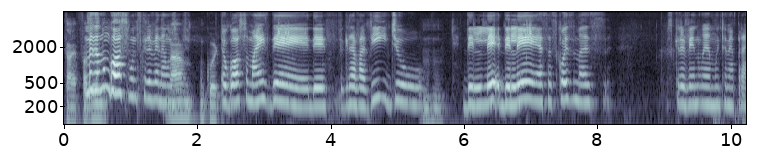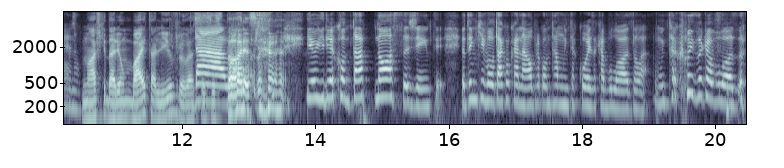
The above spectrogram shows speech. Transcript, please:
Tá fazendo, Mas eu não gosto muito de escrever, não, não, gente. não curte. Eu gosto mais de, de gravar vídeo, Uhum. de, ler, de ler essas coisas, mas escrever não é muito a minha praia, não. Não acho que daria um baita livro essas Dá, histórias. E eu iria contar. Nossa, gente. Eu tenho que voltar com o canal pra contar muita coisa cabulosa lá. Muita coisa cabulosa.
